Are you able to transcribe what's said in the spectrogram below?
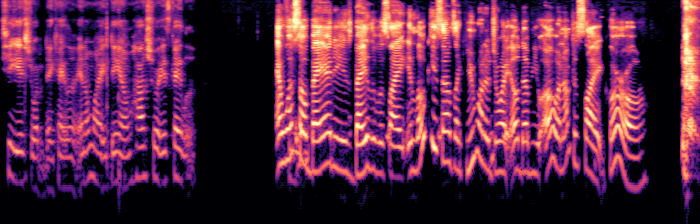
she is shorter than Kayla, and I'm like, damn, how short is Kayla? And what's so bad is Bayley was like, it Loki sounds like you want to join LWO, and I'm just like, girl. Kayla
